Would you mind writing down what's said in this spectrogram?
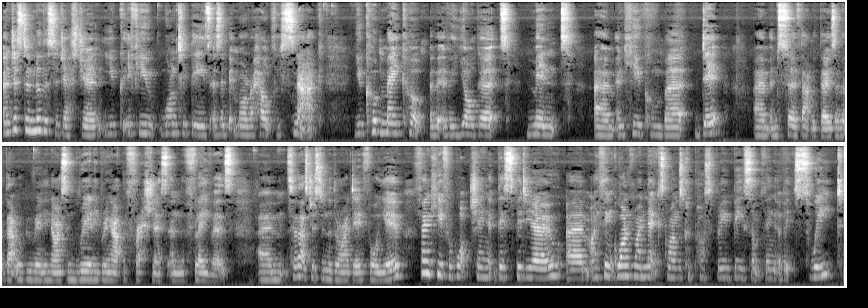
And just another suggestion, you if you wanted these as a bit more of a healthy snack, you could make up a bit of a yoghurt, mint um, and cucumber dip um, and serve that with those. I think that would be really nice and really bring out the freshness and the flavours. Um, so that's just another idea for you. Thank you for watching this video. Um, I think one of my next ones could possibly be something a bit sweet.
